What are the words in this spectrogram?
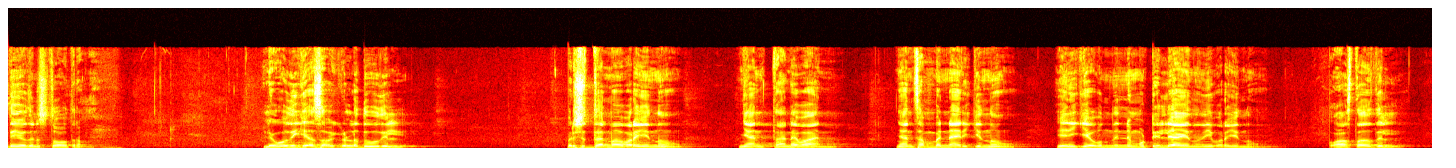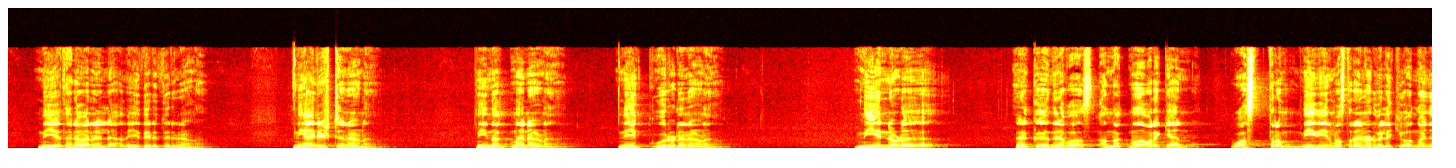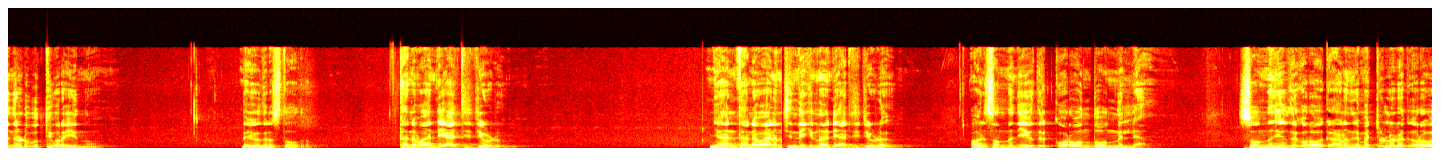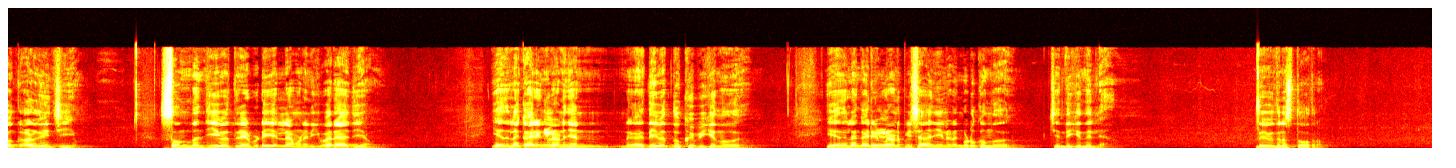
ദൈവത്തിന് സ്തോത്രം. ലവോദിക്ക സഭയ്ക്കുള്ള ദൂതിൽ പരിശുദ്ധാത്മാവ് പറയുന്നു ഞാൻ ധനവാൻ ഞാൻ സമ്പന്നായിരിക്കുന്നു എനിക്ക് ഒന്നിനും മുട്ടില്ല എന്ന് നീ പറയുന്നു. വാസ്തവത്തിൽ നീ ധനവാനല്ല നീ ദരിദ്രനാണ്. നീ അരിഷ്ടനാണ്. നീ നഗ്നനാണ്. നീ കുരുടനാണ്. നീ എന്നോട് നിനക്ക് നിന്റെ നഗ്നത മറയ്ക്കാൻ വസ്ത്രം നീതിയൻ വസ്ത്രം എന്നോട് വിലയ്ക്ക് വാങ്ങുവാൻ എന്നോട് ബുദ്ധി പറയുന്നു. ദൈവത്തിന് സ്തോത്രം. ധനവാന്റെ ആറ്റിറ്റ്യൂഡ് ഞാൻ ധനവാനെ ചിന്തിക്കുന്നവന്റെ ആറ്റിറ്റ്യൂഡ് അവന് സ്വന്തം ജീവിതത്തിൽ കുറവൊന്നും തോന്നുന്നില്ല. സ്വന്തം ജീവിതത്തിൽ കുറവ് കാണുന്നില്ല. മറ്റുള്ളവരുടെ കുറവ് കാണുകയും ചെയ്യും. സ്വന്തം ജീവിതത്തിൽ എവിടെയെല്ലാമാണ് എനിക്ക് പരാജയം? ഏതെല്ലാം കാര്യങ്ങളാണ് ഞാൻ ദൈവത്തെ ദുഃഖിപ്പിക്കുന്നത്? ഏതെല്ലാം കാര്യങ്ങളാണ് പിശാചിന് ഇടം കൊടുക്കുന്നത്? ചിന്തിക്കുന്നില്ല. ദൈവത്തിന് സ്തോത്രം.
